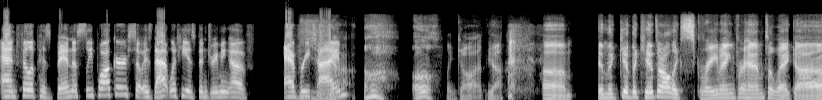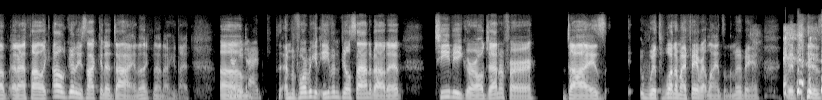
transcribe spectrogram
and Philip has been a sleepwalker. So is that what he has been dreaming of every time? Yeah. Oh, oh my god, yeah. um, and the kid, the kids are all like screaming for him to wake up, and I thought like, oh, good, he's not gonna die. And they're like, no, no, he died. Um, no, he died. And before we can even feel sad about it, TV girl Jennifer dies with one of my favorite lines in the movie, which is.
